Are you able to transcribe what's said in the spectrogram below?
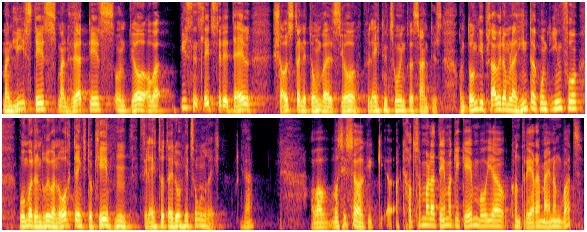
Man liest das, man hört das und ja, aber bis ins letzte Detail schaust du nicht um, weil es ja vielleicht nicht so interessant ist. Und dann gibt's auch wieder mal eine Hintergrundinfo, wo man dann drüber nachdenkt, okay, hm, vielleicht hat er doch nicht so Unrecht. Ja. Aber was ist so? Hat es einmal ein Thema gegeben, wo ihr konträrer Meinung wart?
